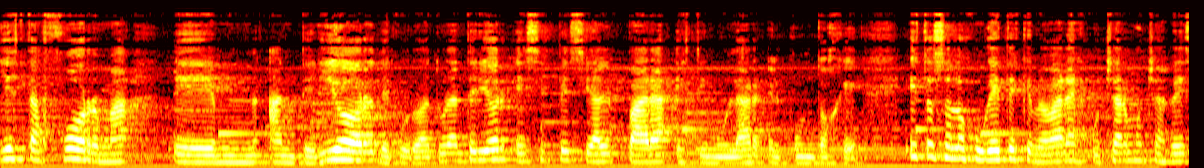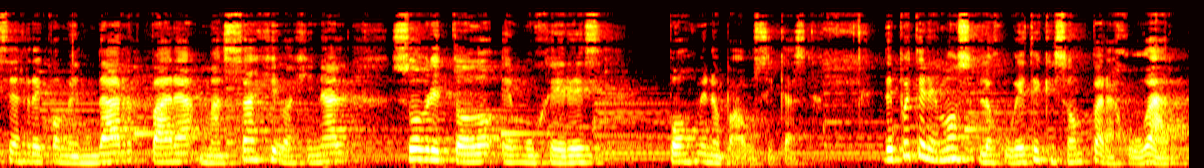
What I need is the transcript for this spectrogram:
y esta forma em, anterior, de curvatura anterior, es especial para estimular el punto G. Estos son los juguetes que me van a escuchar muchas veces recomendar para masaje vaginal, sobre todo en mujeres posmenopáusicas. Después tenemos los juguetes que son para jugar.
